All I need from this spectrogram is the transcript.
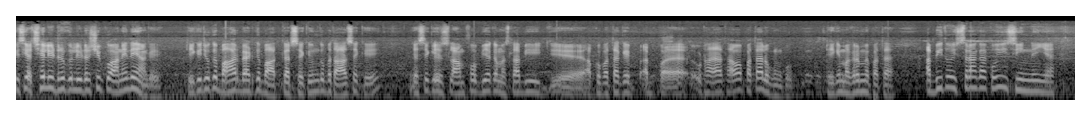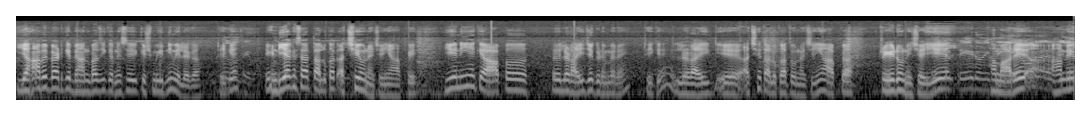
किसी अच्छे लीडर को लीडरशिप को आने दें आगे ठीक है जो कि बाहर बैठ के बात कर सके उनको बता सके। जैसे कि इस्लाम फोबिया का मसला भी आपको पता कि अब उठाया था वो पता है लोगों को ठीक है मगरब में पता है। अभी तो इस तरह का कोई सीन नहीं है। यहाँ पे बैठ के बयानबाजी करने से कश्मीर नहीं मिलेगा ठीक है? इंडिया के साथ ताल्लुक अच्छे होने चाहिए आपके। ये नहीं है कि आप लड़ाई झगड़े में रहें ठीक है? लड़ाई अच्छे ताल्लुक होने चाहिए आपका ट्रेड होनी चाहिए। हमारे हमें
